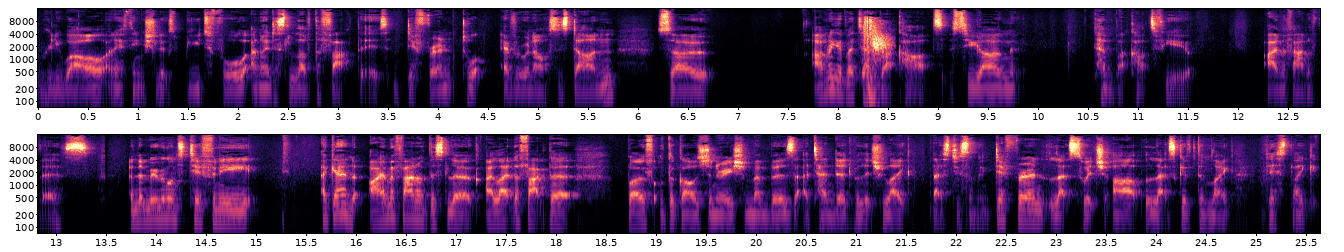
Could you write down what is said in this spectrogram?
really well and I think she looks beautiful. And I just love the fact that it's different to what everyone else has done. So I'm gonna give her 10 black hearts. Soo Young, 10 black hearts for you. I'm a fan of this. And then moving on to Tiffany, again, I'm a fan of this look. I like the fact that both of the Girls' Generation members that attended were literally like, let's do something different, let's switch up, let's give them like this like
